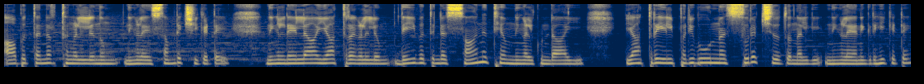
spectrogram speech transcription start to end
ആപത്തനർത്ഥങ്ങളിൽ നിന്നും നിങ്ങളെ സംരക്ഷിക്കട്ടെ. നിങ്ങളുടെ എല്ലാ യാത്രകളിലും ദൈവത്തിന്റെ സാന്നിധ്യം നിങ്ങൾക്കുണ്ടായി. യാത്രയിൽ പരിപൂർണ സുരക്ഷിതത്വം നൽകി നിങ്ങളെ അനുഗ്രഹിക്കട്ടെ.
